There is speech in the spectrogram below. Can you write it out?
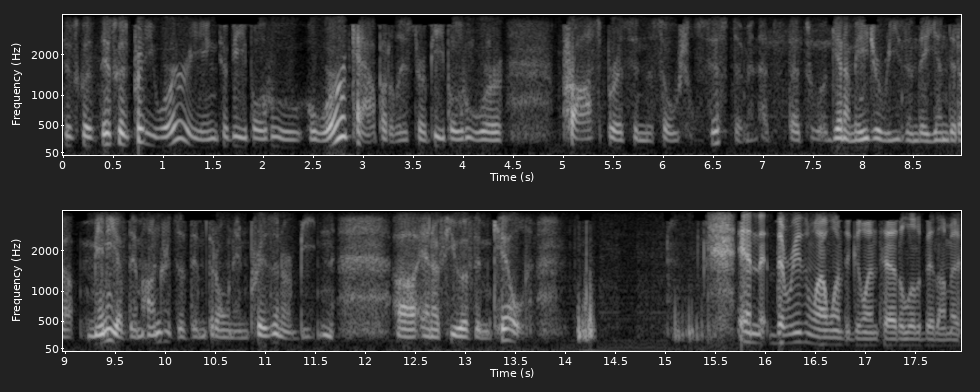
this was this was pretty worrying to people who, who were capitalists or people who were prosperous in the social system, and that's that's again a major reason they ended up many of them, hundreds of them, thrown in prison or beaten, uh, and a few of them killed. And the reason why I wanted to go into it a little bit on it,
